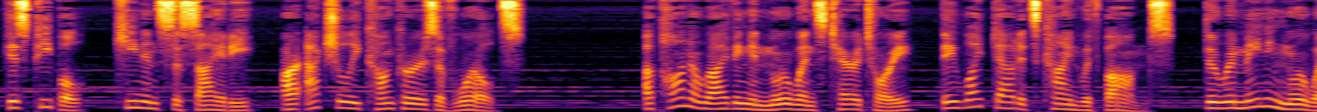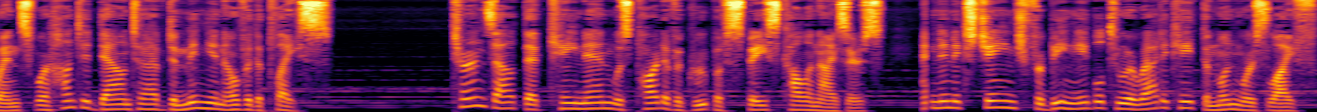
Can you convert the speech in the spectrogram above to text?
His people, Kainan's society, are actually conquerors of worlds. Upon arriving in Moorwen's territory, they wiped out its kind with bombs. The remaining Moorwens were hunted down to have dominion over the place. Turns out that Kainan was part of a group of space colonizers, and in exchange for being able to eradicate the Moorwen's life,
